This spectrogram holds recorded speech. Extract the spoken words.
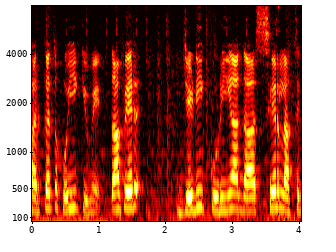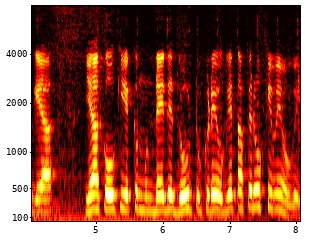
ਹਰਕਤ ਹੋਈ ਕਿਵੇਂ? ਤਾਂ ਫਿਰ ਜਿਹੜੀ ਕੁੜੀਆਂ ਦਾ ਸਿਰ ਲੱਥ ਗਿਆ ਜਾਂ ਕਹੋ ਕਿ ਇੱਕ ਮੁੰਡੇ ਦੇ ਦੋ ਟੁਕੜੇ ਹੋ ਗਏ ਤਾਂ ਫਿਰ ਉਹ ਕਿਵੇਂ ਹੋ ਗਈ?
